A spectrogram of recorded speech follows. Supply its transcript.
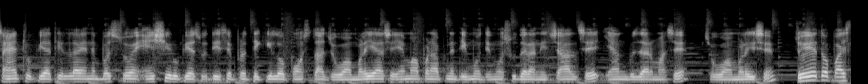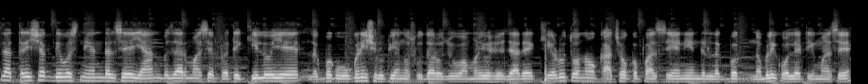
સાઠ રૂપિયાથી લઈને બસો એંશી રૂપિયા સુધી છે પ્રતિ કિલો પહોંચતા જોવા મળ્યા છે. એમાં પણ આપણે ધીમો ધીમો સુધારાની ચાલ છે, યાન બજારમાં છે, જોવા મળી છે. જોઈએ તો પાછલા ત્રીસેક દિવસની અંદર છે, યાન બજારમાં છે પ્રતિ કિલોએ લગભગ ઓગણીસ રૂપિયાનો સુધારો જોવા મળ્યો છે. જ્યારે ખેડૂતોનો કાચો કપાસ છે, એની અંદર લગભગ નબળી ક્વોલિટીમાં છે,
